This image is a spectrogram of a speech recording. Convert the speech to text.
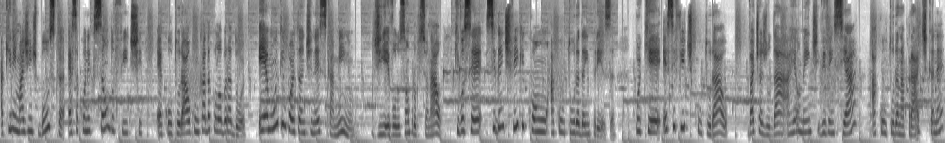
Aqui na imagem a gente busca essa conexão do fit é, cultural com cada colaborador. E é muito importante nesse caminho de evolução profissional que você se identifique com a cultura da empresa, porque esse fit cultural vai te ajudar a realmente vivenciar a cultura na prática, né?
